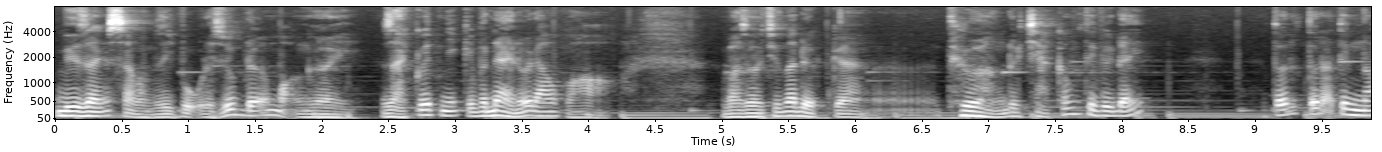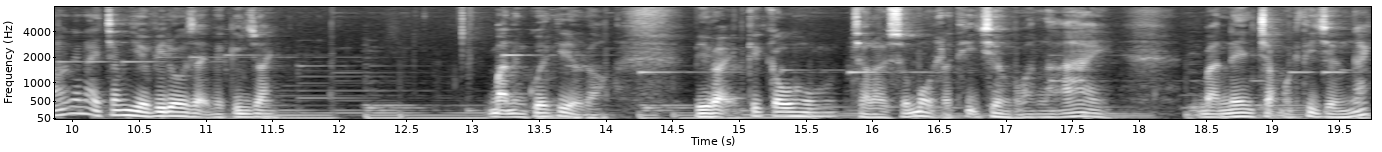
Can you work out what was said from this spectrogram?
đưa ra những sản phẩm dịch vụ để giúp đỡ mọi người giải quyết những cái vấn đề nỗi đau của họ. Và rồi chúng ta được uh, thưởng được trả công từ việc đấy. Tôi tôi đã từng nói cái này trong nhiều video dạy về kinh doanh. Bạn đừng quên cái điều đó. Vì vậy cái câu trả lời số 1 là thị trường của bạn là ai? Bạn nên chọn một cái thị trường ngách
